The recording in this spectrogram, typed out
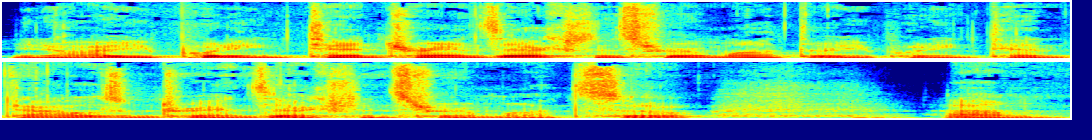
you know, are you putting 10 transactions through a month or are you putting 10,000 transactions through a month? So um,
